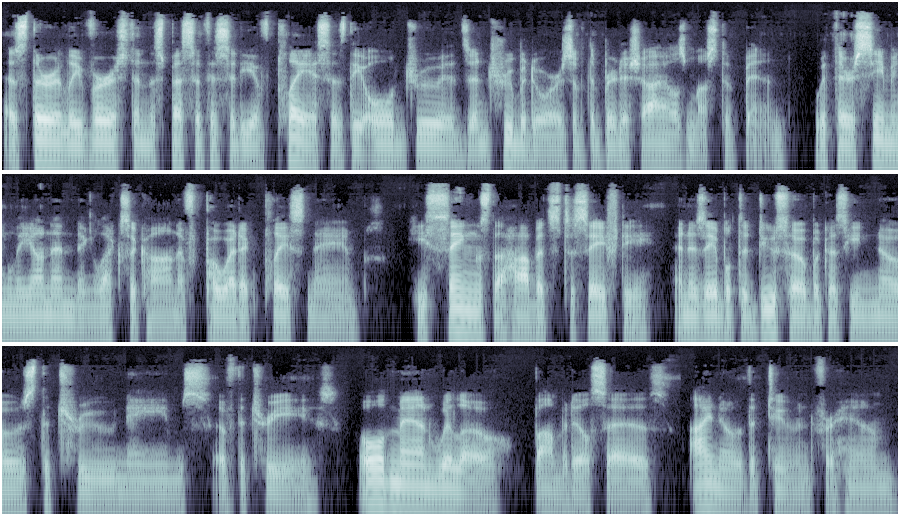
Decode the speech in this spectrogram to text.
as thoroughly versed in the specificity of place as the old druids and troubadours of the British Isles must have been, with their seemingly unending lexicon of poetic place names. He sings the hobbits to safety, and is able to do so because he knows the true names of the trees. Old Man Willow, Bombadil says, I know the tune for him.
